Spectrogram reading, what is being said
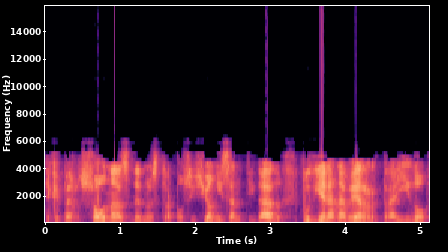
de que personas de nuestra posición y santidad pudieran haber traído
